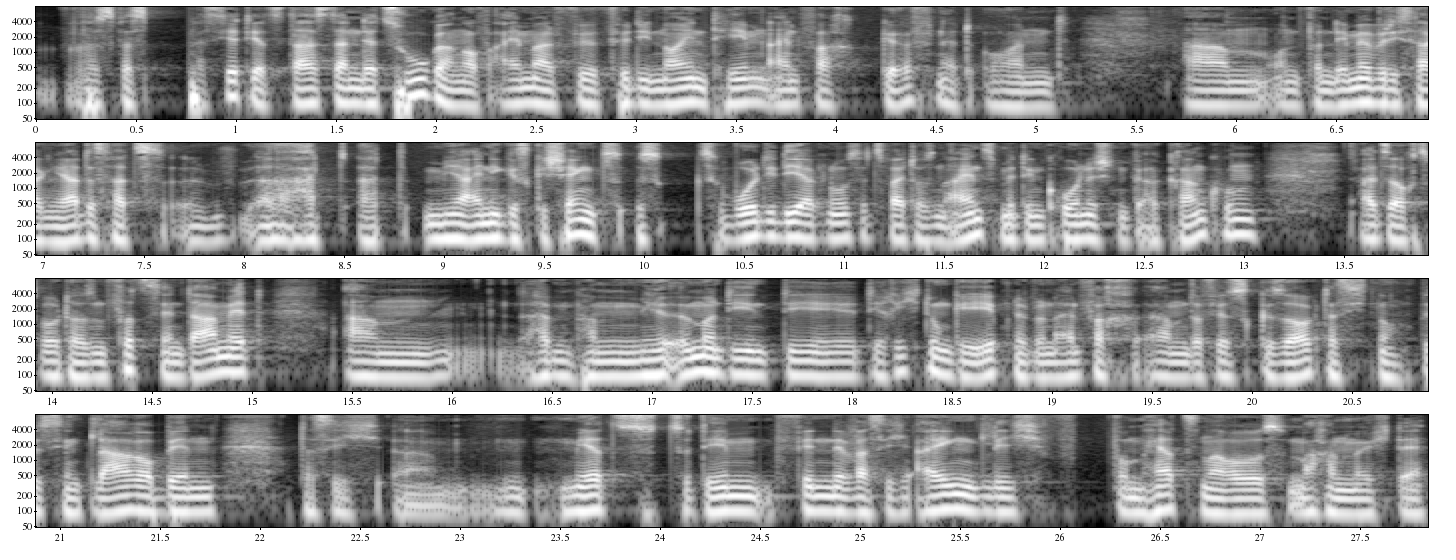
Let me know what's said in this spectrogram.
was, was passiert jetzt? Da ist dann der Zugang auf einmal für, für die neuen Themen einfach geöffnet und ähm, und von dem her würde ich sagen, ja, das hat, äh, hat, hat mir einiges geschenkt. Sowohl die Diagnose 2001 mit den chronischen Erkrankungen als auch 2014 damit ähm, haben, haben mir immer die, die, die Richtung geebnet und einfach ähm, dafür gesorgt, dass ich noch ein bisschen klarer bin, dass ich ähm, mehr zu, zu dem finde, was ich eigentlich vom Herzen heraus machen möchte.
